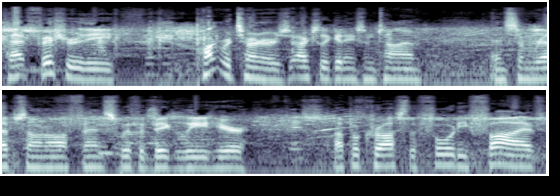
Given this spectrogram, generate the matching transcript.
Pat Fisher, the punt returner, is actually getting some time and some reps on offense with a big lead here, up across the 45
